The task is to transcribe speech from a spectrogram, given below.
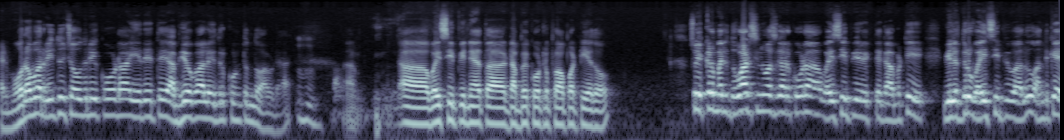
అండ్ మోర్ ఓవర్ రీతు చౌదరి కూడా ఏదైతే అభియోగాలు ఎదుర్కొంటుందో ఆవిడ వైసీపీ నేత డెబ్బై కోట్ల ప్రాపర్టీ ఏదో. సో ఇక్కడ మరి దువాడ శ్రీనివాస్ గారు కూడా వైసీపీ వ్యక్తే కాబట్టి వీళ్ళిద్దరూ వైసీపీ వాళ్ళు. అందుకే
